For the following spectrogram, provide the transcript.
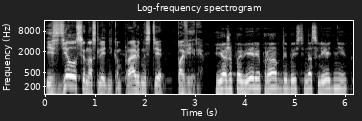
и сделался наследником праведности по вере. Я же по вере правды быть наследник.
